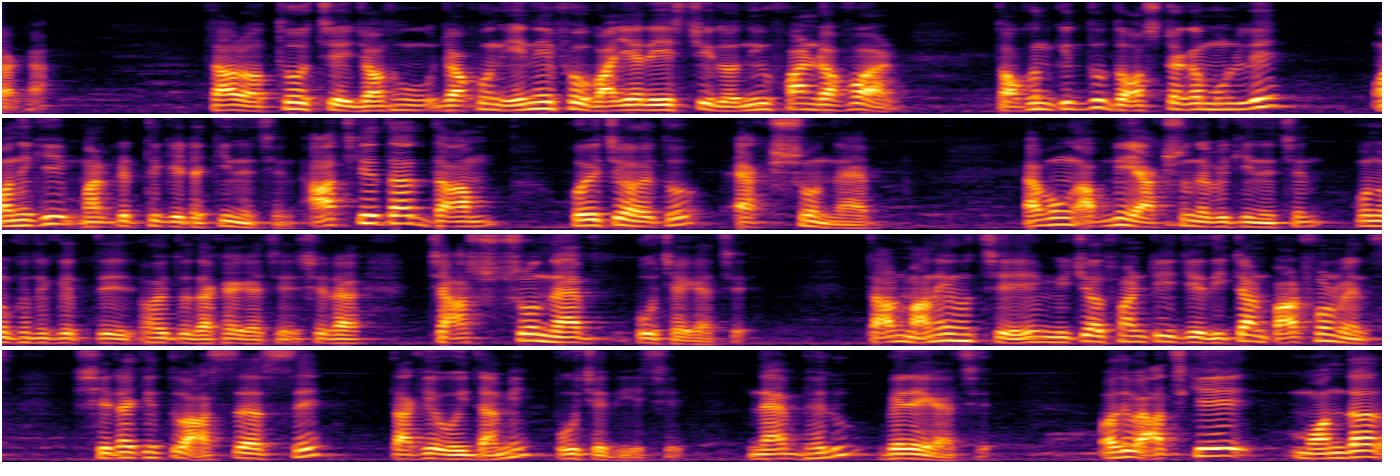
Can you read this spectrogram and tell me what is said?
টাকা। তার অর্থ হচ্ছে যখন যখন এনএফও বাজারে এসেছিল নিউ ফান্ড অফার, তখন কিন্তু দশ টাকা মূল্যে অনেকেই মার্কেট থেকে এটা কিনেছেন। আজকে তার দাম হয়েছে হয়তো একশো ন্যাব এবং আপনি একশো ন্যাবে কিনেছেন, কোনো কোনো ক্ষেত্রে হয়তো দেখা গেছে সেটা চারশো ন্যাব পৌঁছে গেছে। তার মানে হচ্ছে মিউচুয়াল ফান্ডটি যে রিটার্ন পারফরমেন্স সেটা কিন্তু আস্তে আস্তে তাকে ওই দামে পৌঁছে দিয়েছে। ন্যাব ভ্যালু বেড়ে গেছে। অতএব আজকে মন্দার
